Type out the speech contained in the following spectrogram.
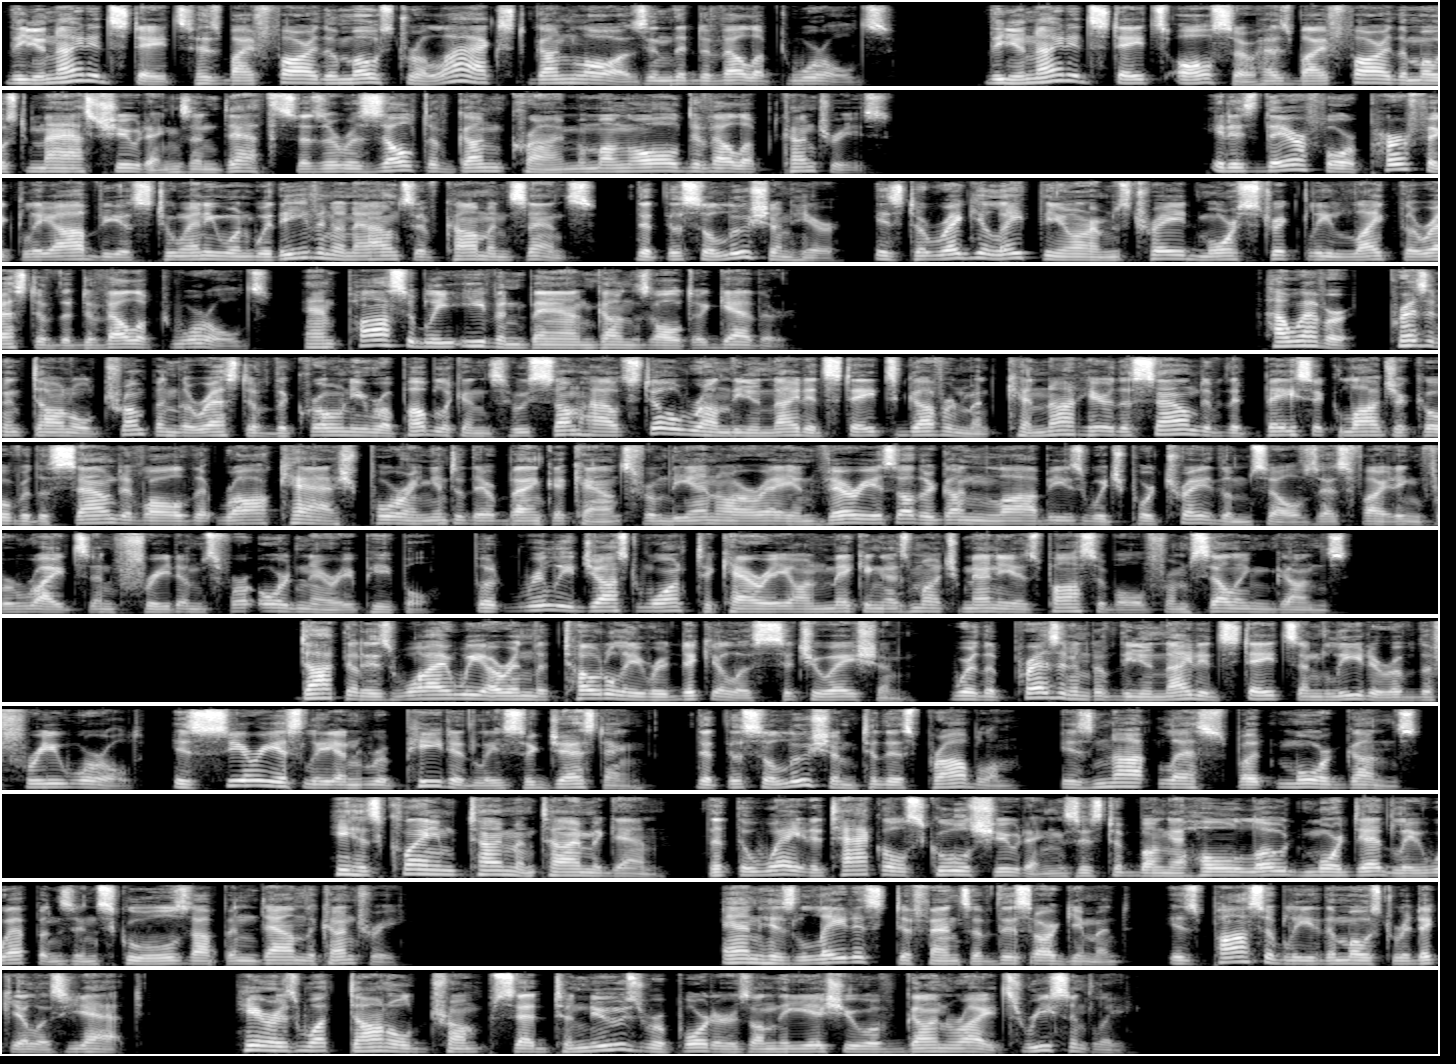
The United States has by far the most relaxed gun laws in the developed worlds. The United States also has by far the most mass shootings and deaths as a result of gun crime among all developed countries. It is therefore perfectly obvious to anyone with even an ounce of common sense that the solution here is to regulate the arms trade more strictly like the rest of the developed worlds and possibly even ban guns altogether. However, President Donald Trump and the rest of the crony Republicans who somehow still run the United States government cannot hear the sound of that basic logic over the sound of all that raw cash pouring into their bank accounts from the NRA and various other gun lobbies which portray themselves as fighting for rights and freedoms for ordinary people, but really just want to carry on making as much money as possible from selling guns that is why we are in the totally ridiculous situation where the President of the United States and leader of the free world is seriously and repeatedly suggesting that the solution to this problem is not less but more guns. He has claimed time and time again that the way to tackle school shootings is to bung a whole load more deadly weapons in schools up and down the country. And his latest defense of this argument is possibly the most ridiculous yet. Here is what Donald Trump said to news reporters on the issue of gun rights recently.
